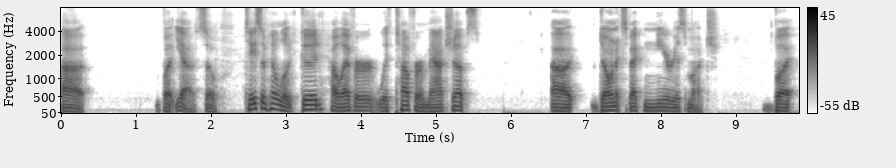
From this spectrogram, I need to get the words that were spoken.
Uh, but yeah, so Taysom Hill looked good. However, with tougher matchups, uh, don't expect near as much. But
